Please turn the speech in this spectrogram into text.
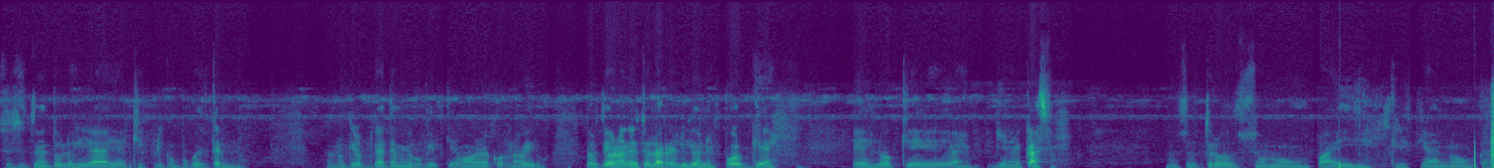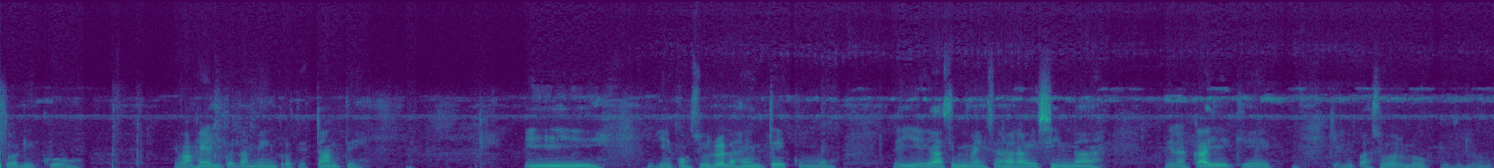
eso es estudia ontología y hay que explicar un poco el término. Pero no quiero explicar término porque queremos hablar del coronavirus. Pero estoy hablando de esto de las religiones porque es lo que viene a caso. Nosotros somos un país cristiano, católico, evangélico también, protestante. Y, y el consuelo de la gente, como le llega hace mi mensaje a la vecina de la calle que, le pasó lo,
